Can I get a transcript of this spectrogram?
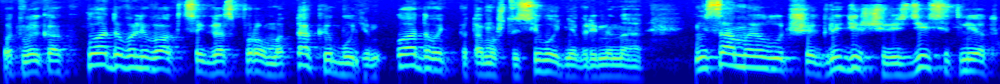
вот мы как вкладывали в акции «Газпрома», так и будем вкладывать, потому что сегодня времена не самые лучшие. Глядишь, через 10 лет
